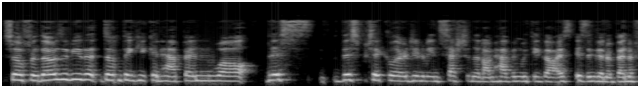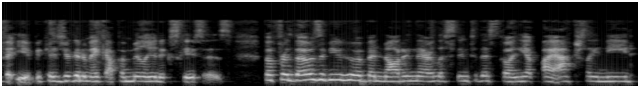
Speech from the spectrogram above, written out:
So for those of you that don't think you can happen, well, this this particular do mean session that I'm having with you guys isn't going to benefit you because you're going to make up a million excuses. But for those of you who have been nodding there listening to this going, yep, I actually need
